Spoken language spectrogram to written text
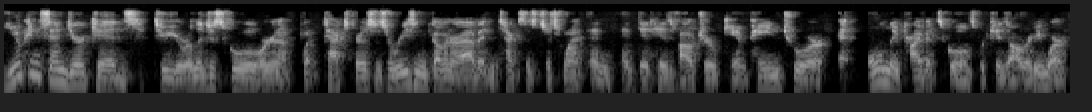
you can send your kids to your religious school. We're going to put taxpayers. There's a reason Governor Abbott in Texas just went and, and did his voucher campaign tour at only private schools, which kids already were.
